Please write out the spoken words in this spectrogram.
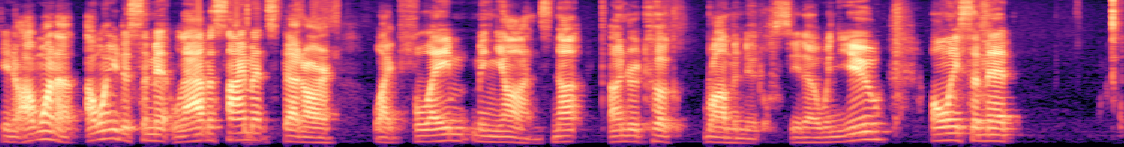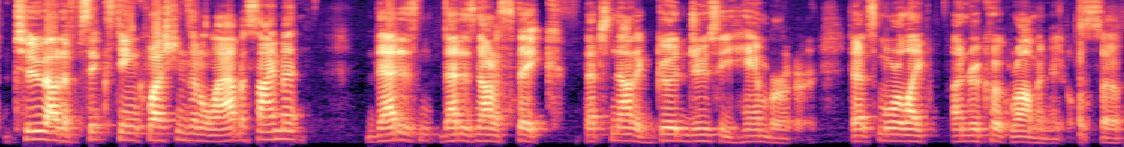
You know, I want to I want you to submit lab assignments that are like filet mignons, not undercooked ramen noodles. You know, when you only submit two out of 16 questions in a lab assignment, that is that is not a steak. That's not a good juicy hamburger. That's more like undercooked ramen noodles. So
